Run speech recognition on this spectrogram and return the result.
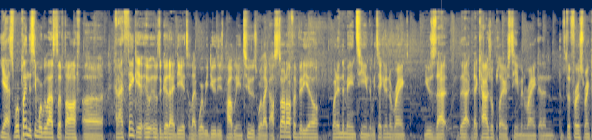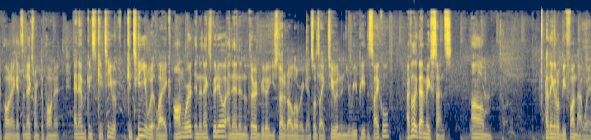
yeah, so we're playing the scene where we last left off, uh, and I think it, it, was a good idea to like where we do these probably in twos, where like I'll start off a video, run in the main team, then we take it into ranked, use that that, that casual players team in ranked, and then the, the, first ranked opponent against the next ranked opponent, and then we can continue it, continue it like onward in the next video, and then in the third video you start it all over again. So it's like two, and then you repeat the cycle. I feel like that makes sense. Um, I think it'll be fun that way.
